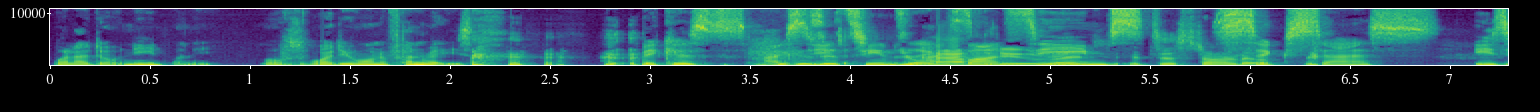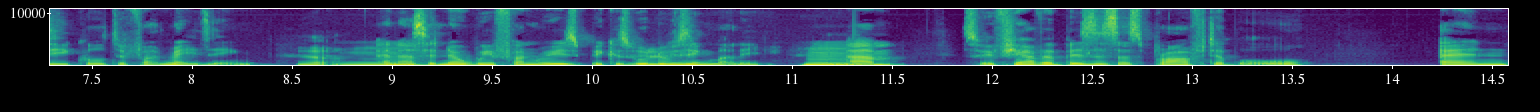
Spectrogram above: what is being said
well i don't need money well so why do you want to fundraise because because see it seems You like have fun. to, right? Seems It's a startup. success is equal to fundraising Yeah. Mm. and i said no we fundraise because we're losing money Mm. um, so if you have a business that's profitable and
